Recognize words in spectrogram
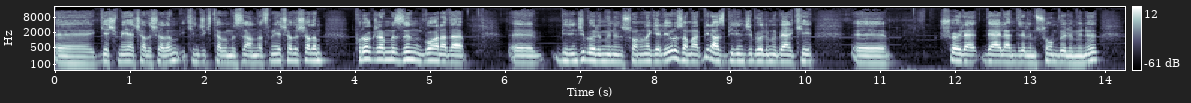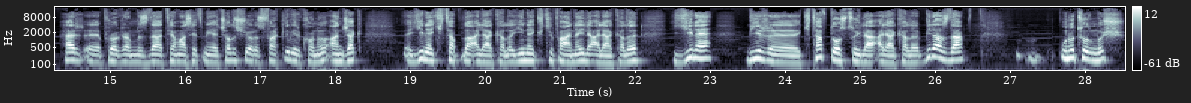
e, geçmeye çalışalım. İkinci kitabımızı anlatmaya çalışalım. Programımızın bu arada e, birinci bölümünün sonuna geliyoruz ama biraz birinci bölümü belki e, şöyle değerlendirelim son bölümünü. Her e, programımızda temas etmeye çalışıyoruz farklı bir konu ancak e, yine kitapla alakalı, yine kütüphane ile alakalı, yine bir e, kitap dostuyla alakalı biraz da unutulmuş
